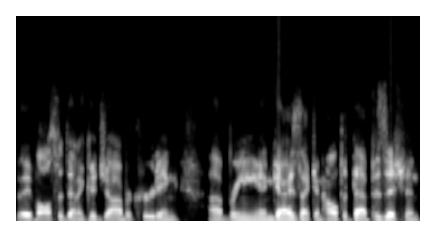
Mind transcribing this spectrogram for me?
they've also done a good job recruiting, uh, bringing in guys that can help at that position.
